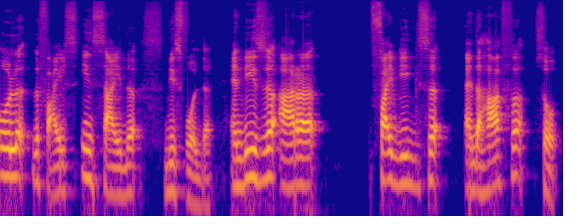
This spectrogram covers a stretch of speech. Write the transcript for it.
all the files inside this folder. And these are 5 gigs and a half, so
